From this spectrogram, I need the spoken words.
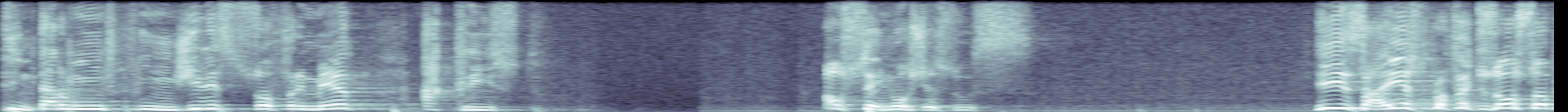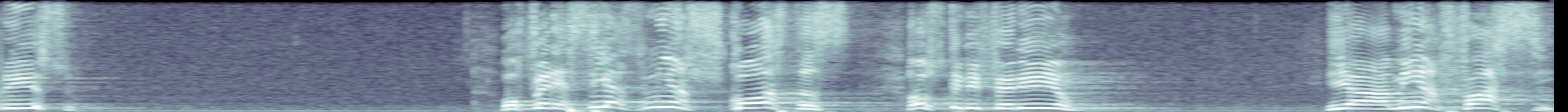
Tentaram infligir esse sofrimento a Cristo, ao Senhor Jesus. E Isaías profetizou sobre isso. Ofereci as minhas costas aos que me feriam, e a minha face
